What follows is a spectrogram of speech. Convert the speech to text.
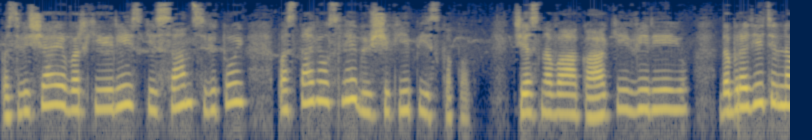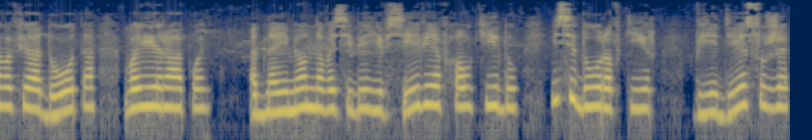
Посвящая в архиерейский сан, святой поставил следующих епископов честного Акакия Верею, добродетельного Феодота в Иераполь, одноименного себе Евсевия в Халкиду и Сидора в Кир, в Едесу же,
